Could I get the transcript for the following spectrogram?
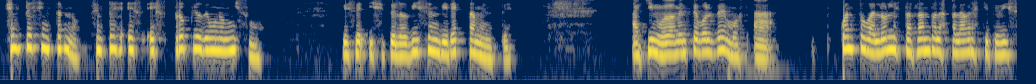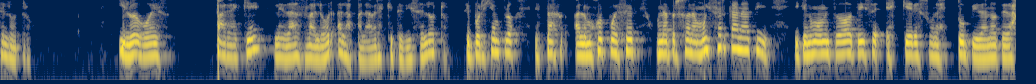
siempre es interno, siempre es, es propio de uno mismo. Dice, y si te lo dicen directamente, aquí nuevamente volvemos a cuánto valor le estás dando a las palabras que te dice el otro. Y luego es, ¿para qué le das valor a las palabras que te dice el otro? Si, por ejemplo, estás, a lo mejor puede ser una persona muy cercana a ti y que en un momento dado te dice, es que eres una estúpida, no te das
